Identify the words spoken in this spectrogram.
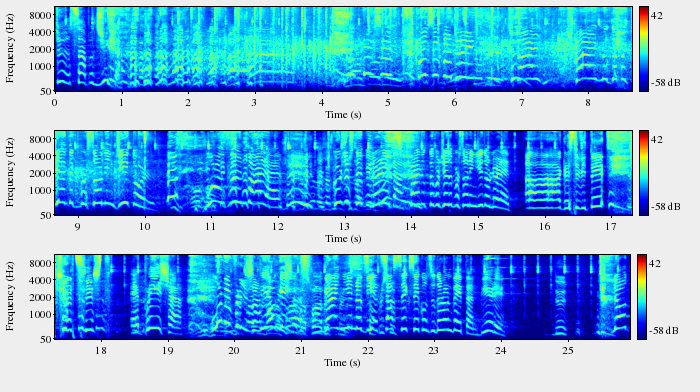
Ty sapo të gjykoj. Po se pa drejt. Çfarë, çfarë nuk të pëlqen te personi ngjitur. Mua s'kam fare. Kush është typi Loreta? Çfarë nuk të pëlqen te personi ngjitur Loret? Agresiviteti, qartësisht. E prisha. Unë e prisha. Okej, nga 1 në 10 sa seksi e konsideron veten? Biri. 2. Plot.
